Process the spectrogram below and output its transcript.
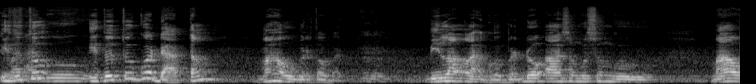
itu tuh Agung. itu tuh gue datang mau bertobat. Hmm. bilanglah gue berdoa sungguh-sungguh. Mau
